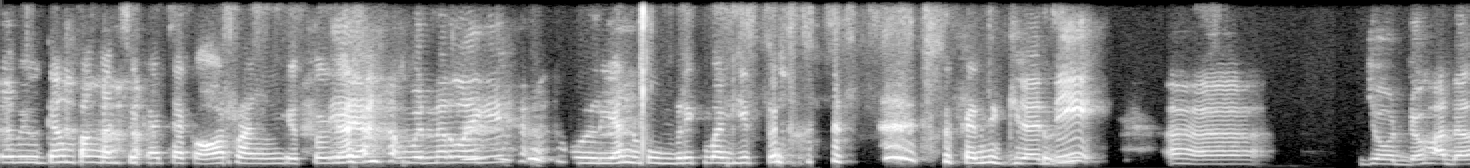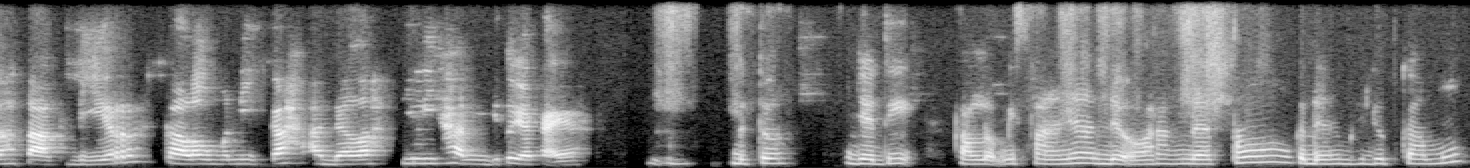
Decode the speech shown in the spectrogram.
lebih gampang ngasih kaca ke orang gitu kan. Iya bener lagi. Mulian publik mah gitu. Suka gitu. jadi uh, jodoh adalah takdir kalau menikah adalah pilihan gitu ya kak ya? Betul. Jadi kalau misalnya ada orang datang ke dalam hidup kamu,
